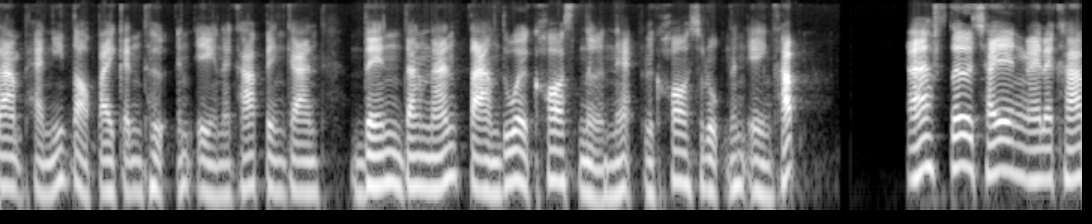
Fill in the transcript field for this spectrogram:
ตามแผนนี้ต่อไปกันเถอะนั่นเองนะครับ เป็นการ then ดังนั้นตามด้วยข้อเสนอแนะหรือข้อสรุปนั่นเองครับ after ใช้ยังไงนะครับ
